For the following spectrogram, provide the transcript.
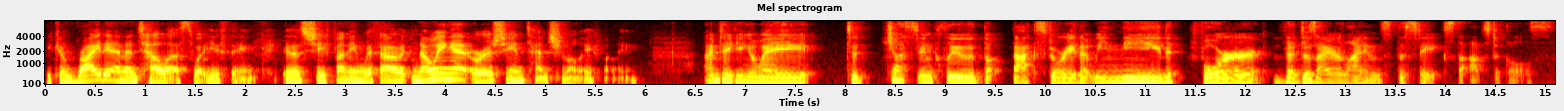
You can write in and tell us what you think. Is she funny without knowing it, or is she intentionally funny? I'm taking away to just include the backstory that we need for the desire lines, the stakes, the obstacles.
